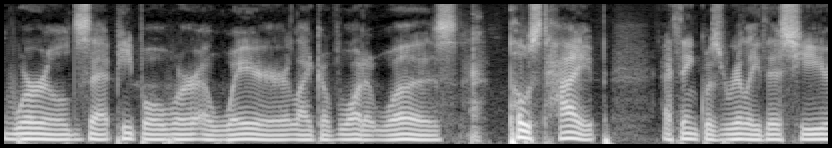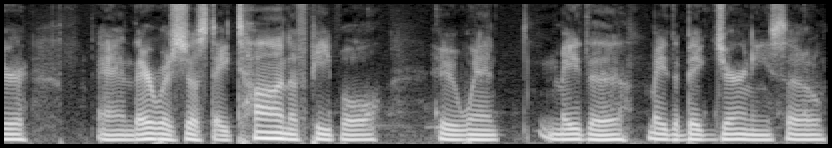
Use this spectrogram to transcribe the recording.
worlds that people were aware like of what it was post hype, I think was really this year. And there was just a ton of people who went made the made the big journey. So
